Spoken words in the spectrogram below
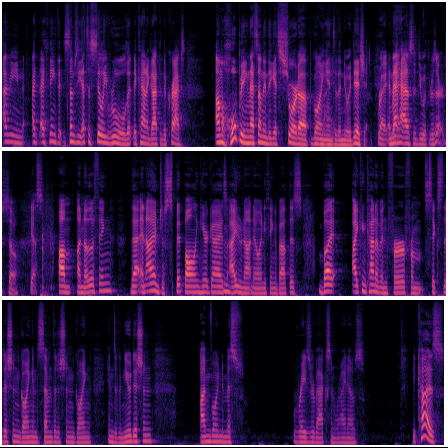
I mean, I, I think that some that's a silly rule that they kind of got through the cracks. I'm hoping that's something that gets shored up going into the new edition. Right, and right. that has to do with reserves. So Yes. Um, another thing that, and I am just spitballing here, guys. Mm. I do not know anything about this, but I can kind of infer from sixth edition going into seventh edition, going into the new edition. I'm going to miss Razorbacks and Rhinos because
